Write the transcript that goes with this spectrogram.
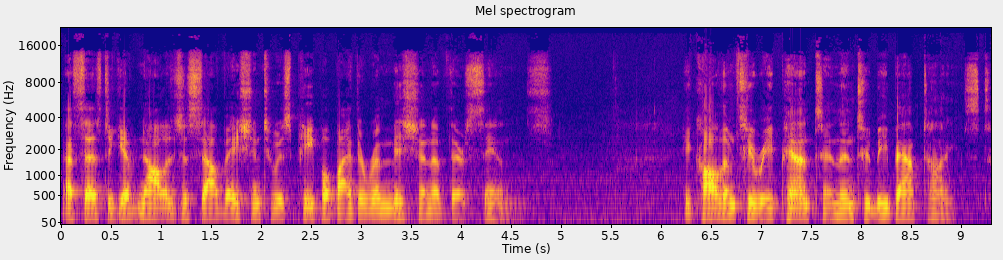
That says to give knowledge of salvation to his people by the remission of their sins. He called them to repent and then to be baptized.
